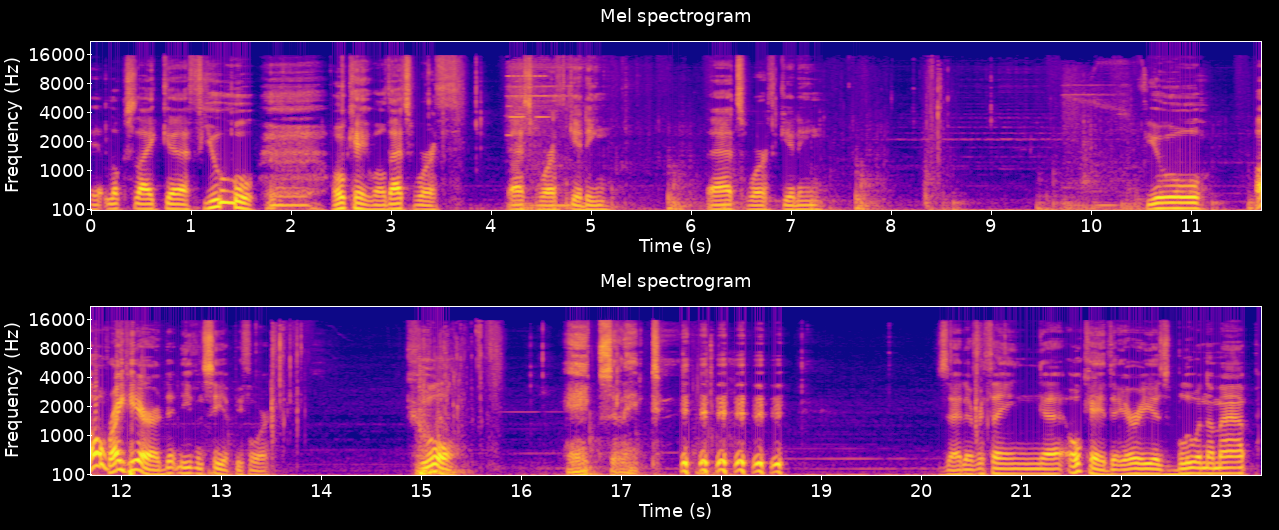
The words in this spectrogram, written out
It looks like uh, fuel. okay, well that's worth that's worth getting. That's worth getting. Fuel. Oh, right here. Didn't even see it before. Cool. Excellent. Is that everything? Uh, okay, the area is blue in the map.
